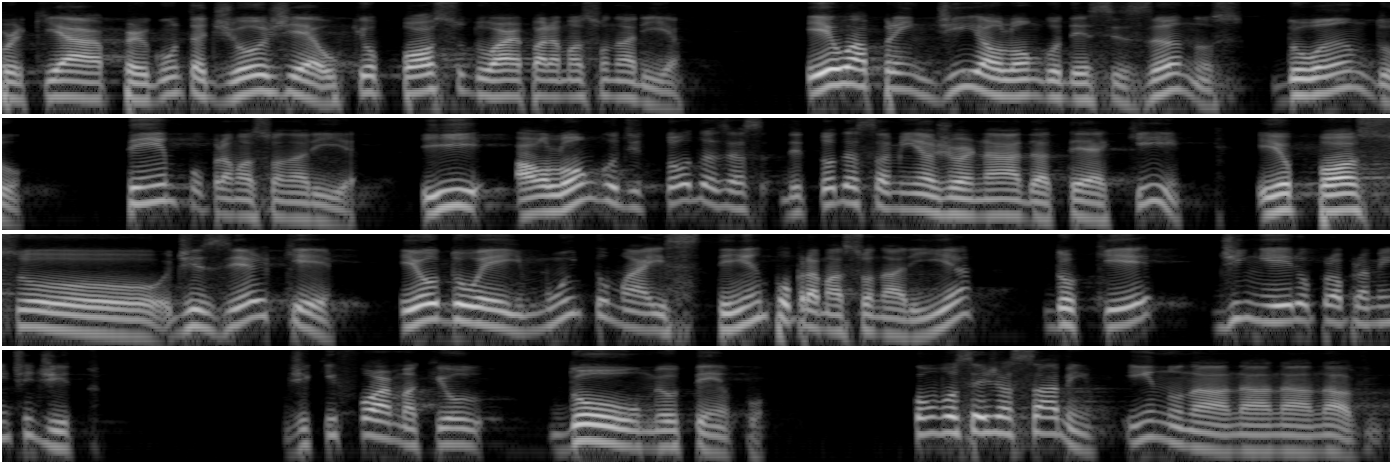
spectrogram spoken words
Porque a pergunta de hoje é: o que eu posso doar para a maçonaria? Eu aprendi ao longo desses anos doando tempo para a maçonaria. E ao longo de, todas de toda essa minha jornada até aqui, eu posso dizer que eu doei muito mais tempo para a maçonaria do que dinheiro propriamente dito. De que forma que eu dou o meu tempo? Como vocês já sabem, indo na, na, na, na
